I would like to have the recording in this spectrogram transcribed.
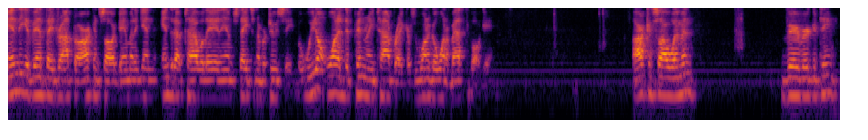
In the event they dropped the Arkansas game, and again ended up tied with A&M State's number two seed. But we don't want to depend on any tiebreakers. We want to go win a basketball game. Arkansas women, very very good team.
